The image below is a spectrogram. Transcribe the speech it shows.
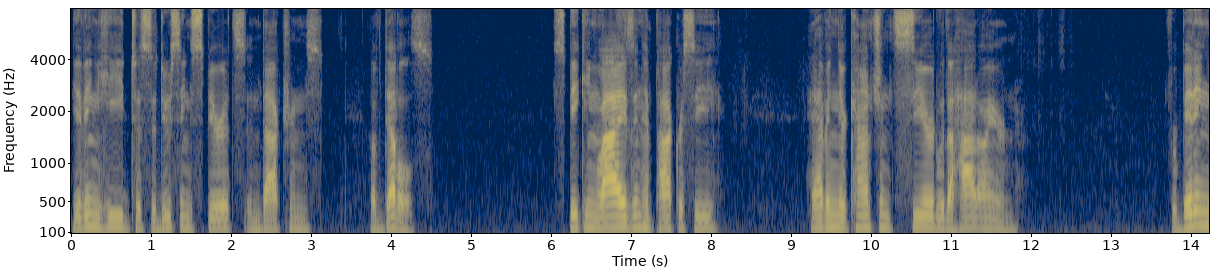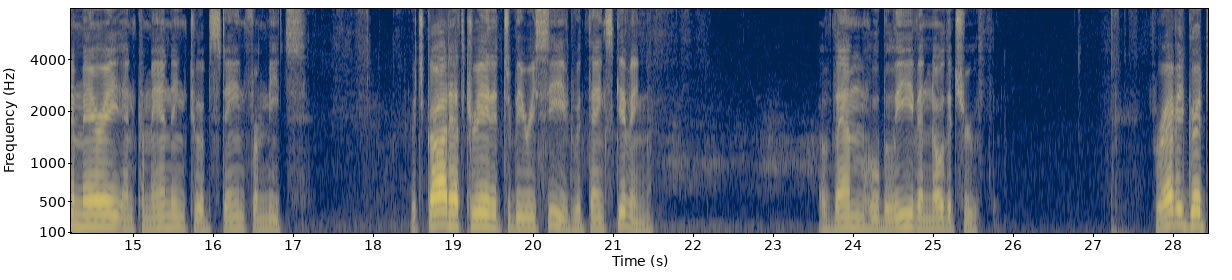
giving heed to seducing spirits and doctrines of devils, speaking lies in hypocrisy, having their conscience seared with a hot iron, forbidding to marry and commanding to abstain from meats which God hath created to be received with thanksgiving of them who believe and know the truth. For every good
